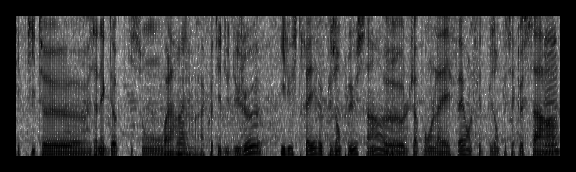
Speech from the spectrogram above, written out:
des petites euh, anecdotes qui sont voilà Ouais. à côté du, du jeu, illustrées de plus en plus. hein. Euh, Mm. le Japon on l'avait fait, on le fait de plus en plus avec le Sahara. Mm.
